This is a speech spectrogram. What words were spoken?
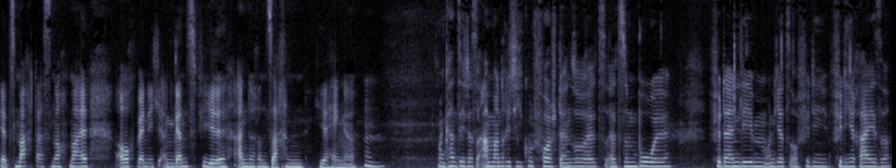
jetzt mach das noch mal, auch wenn ich an ganz viel anderen Sachen hier hänge. Mhm. Man kann sich das Armband richtig gut vorstellen, so als als Symbol für dein Leben und jetzt auch für die für die Reise.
